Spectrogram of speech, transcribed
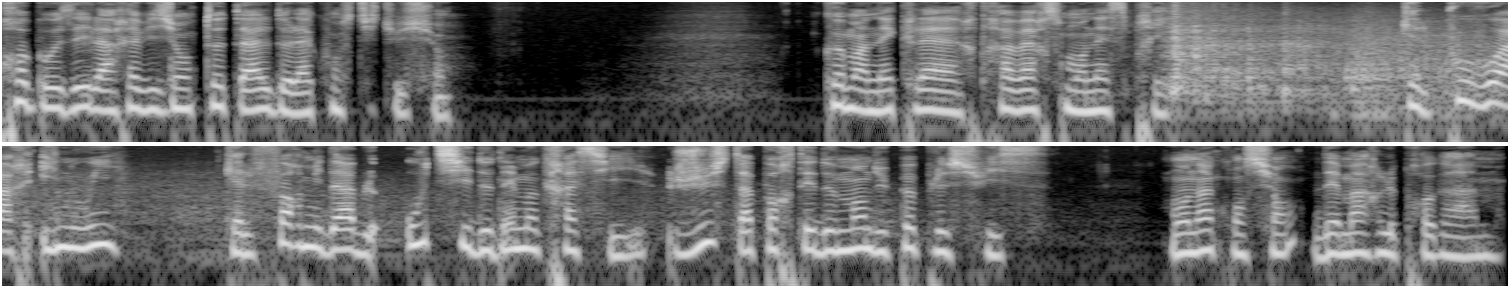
proposer la révision totale de la Constitution. Comme un éclair traverse mon esprit. Quel pouvoir inouï, quel formidable outil de démocratie, juste à portée de main du peuple suisse. Mon inconscient démarre le programme.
